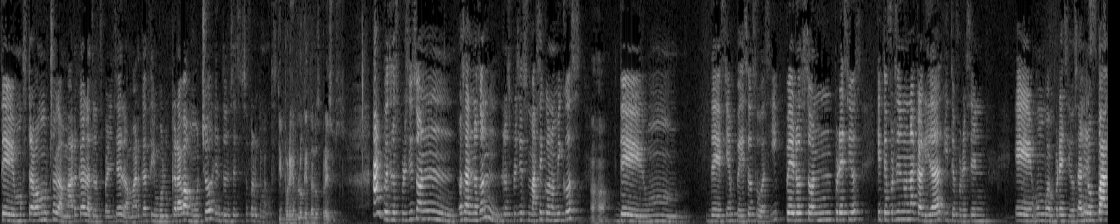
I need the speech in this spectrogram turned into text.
te mostraba mucho la marca, la transparencia de la marca, te involucraba mucho, entonces eso fue lo que me gustó. Y por ejemplo, ¿qué tal los precios? Ah, pues los precios son, o sea, no son los precios más económicos, Ajá. de un de 100 pesos o así, pero son precios que te ofrecen una calidad y te ofrecen eh, un buen precio, o sea, Es- no es pagas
